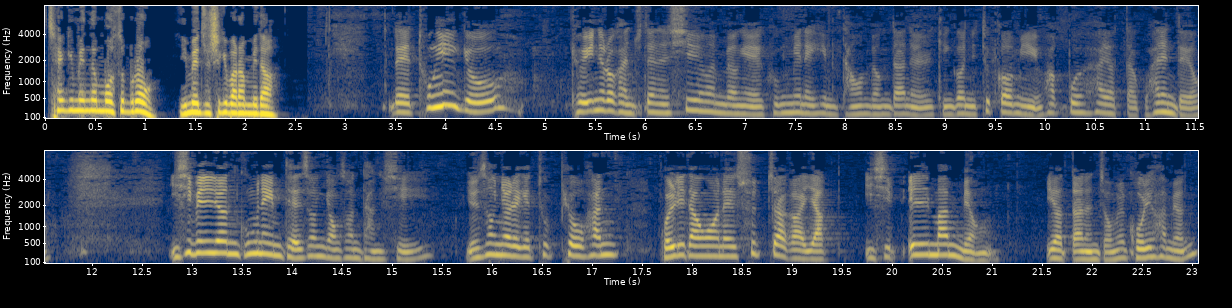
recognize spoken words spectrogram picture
책임 있는 모습으로 임해주시기 바랍니다. 네, 통일교 교인으로 간주되는 10만 명의 국민의힘 당원 명단을 김건희 특검이 확보하였다고 하는데요. 21년 국민의힘 대선 경선 당시 윤석열에게 투표한 권리당원의 숫자가 약 21만 명이었다는 점을 고려하면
